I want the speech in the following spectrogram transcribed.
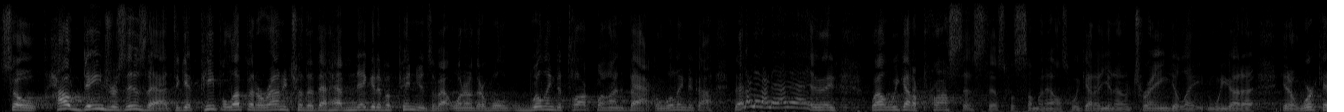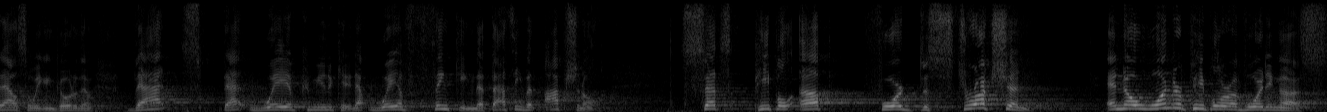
So, how dangerous is that to get people up and around each other that have negative opinions about one another, willing to talk behind the back and willing to go, well, we got to process this with someone else. We got to, you know, triangulate and we got to, you know, work it out so we can go to them. That that way of communicating, that way of thinking, that that's even optional, sets people up for destruction. And no wonder people are avoiding us.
